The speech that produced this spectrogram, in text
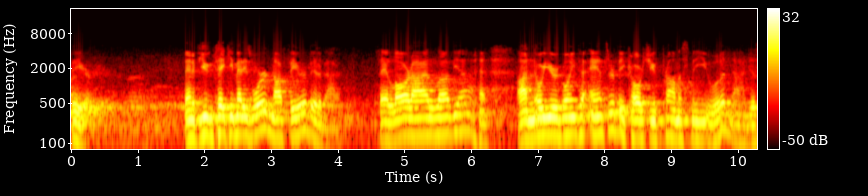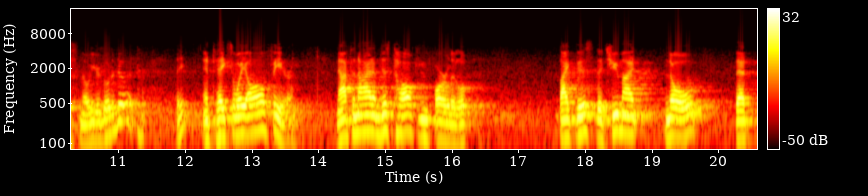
fear. And if you can take him at his word, not fear a bit about it. Say, Lord, I love you. I know you're going to answer because you promised me you would, and I just know you're going to do it. See? It takes away all fear. Now tonight I'm just talking for a little like this that you might know that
